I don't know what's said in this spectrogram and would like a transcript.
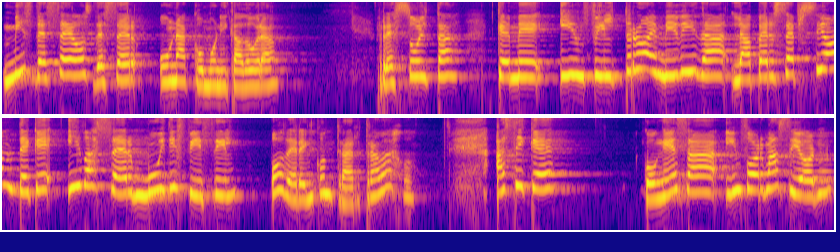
mis deseos de ser una comunicadora. Resulta que me infiltró en mi vida la percepción de que iba a ser muy difícil poder encontrar trabajo. Así que con esa información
